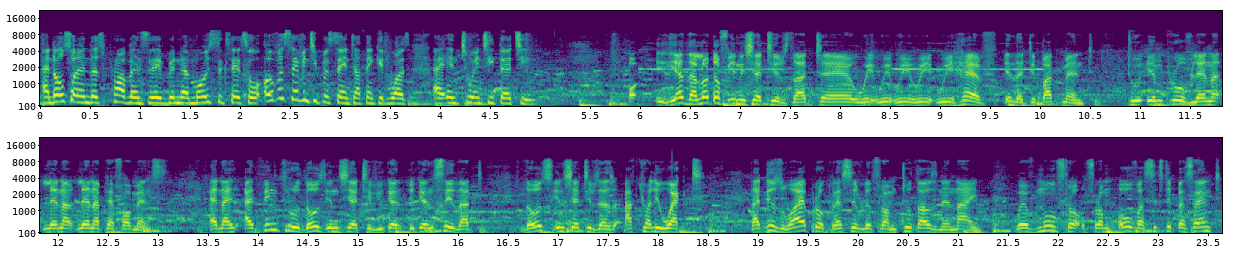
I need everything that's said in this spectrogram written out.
and also in this province, they've been the most successful, over 70%, I think it was, uh, in 2013. Oh, yeah, there are a lot of initiatives that uh, we, we, we, we have in the department to improve learner, learner, learner performance. And I, I think through those initiatives, you can, you can see that those initiatives have actually worked. That is why progressively from 2009, we've moved from, from over 60%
